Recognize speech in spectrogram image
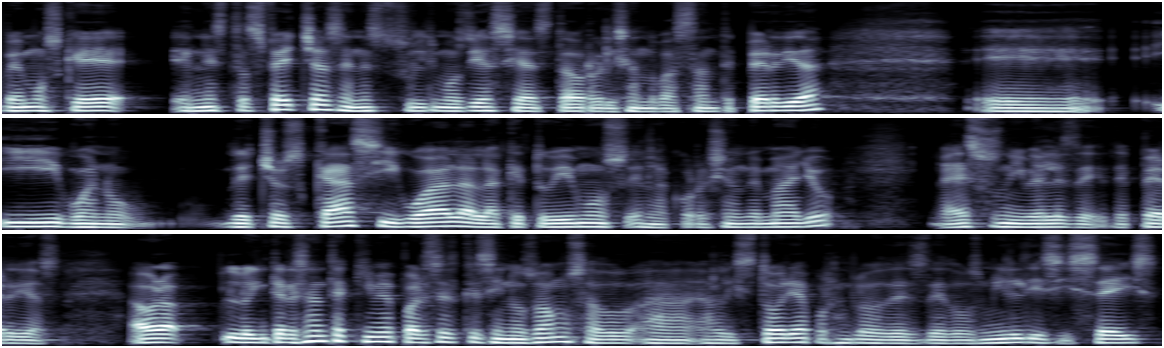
vemos que en estas fechas, en estos últimos días, se ha estado realizando bastante pérdida. y bueno, de hecho es casi igual a la que tuvimos en la corrección de mayo, a esos niveles de, pérdidas. Ahora, lo interesante aquí me parece es que si nos vamos a, la historia, por ejemplo, desde 2016,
